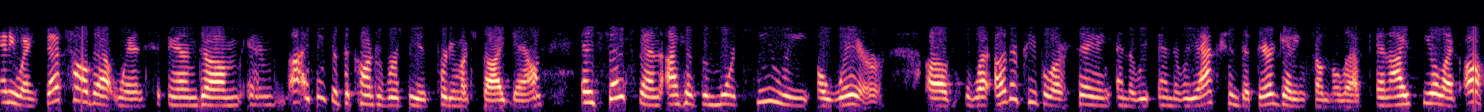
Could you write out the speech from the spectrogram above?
anyway, that's how that went, and um, and I think that the controversy has pretty much died down. And since then, I have been more keenly aware of what other people are saying and the re- and the reaction that they're getting from the left. And I feel like, oh,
